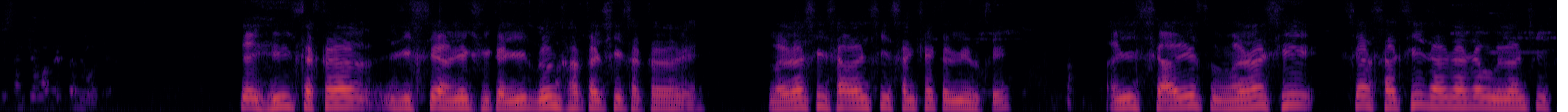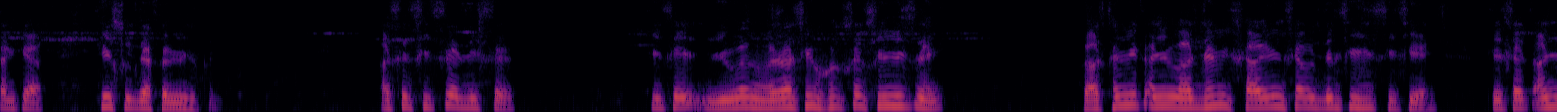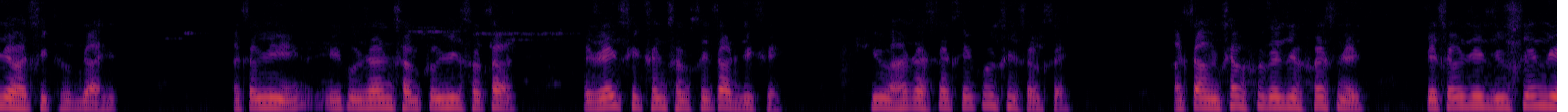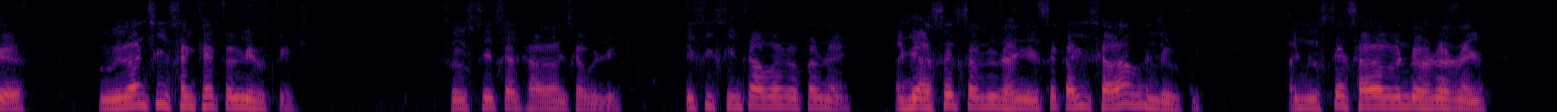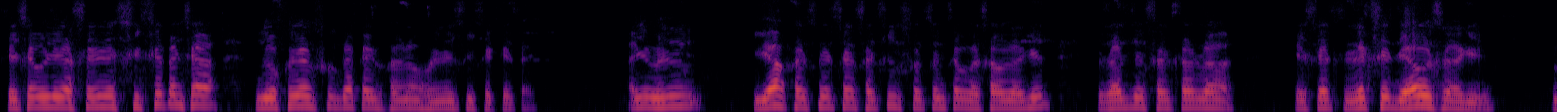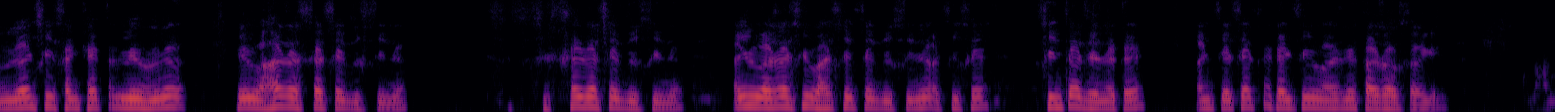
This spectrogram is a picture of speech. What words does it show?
मुलांची संख्या मात्र कमी होते. नाही ही तक्रार दिसते अनेक ठिकाणी दोन प्रकारची तक्रार आहे. मराठी शाळांची संख्या कमी होते आणि शाळेत मराठीच्या साठी जाणाऱ्या मुलांची संख्या ही सुद्धा कमी होते. असं चित्र दिसतं तिथे जीवन मराठी फक्त सीमित नाही प्राथमिक आणि माध्यमिक शाळेंच्या बद्दलची ही स्थिती आहे त्याच्यात अन्य भाषिक सुद्धा आहेत. आता मी एक उदाहरण सांगतो. मी स्वतः रयत शिक्षण संस्थेचा अध्यक्ष आहे. ही महाराष्ट्रातली एक मोठी संस्था आहे आता आमच्या पुढे जे प्रश्न आहेत त्याच्यामध्ये दिवसेंदिवस मुलांची संख्या कमी होते. संस्थेच्या शाळांच्यामध्ये याची चिंता आम्हाला लोकांना आहे. आणि हे असंच चालू झाली. तर काही शाळा बंद होती. आणि नुसत्या शाळा बंद होणार नाही. त्याच्यामध्ये असलेल्या शिक्षकांच्या नोकऱ्यावरसुद्धा काही परिणाम होण्याची शक्यता आहे. आणि म्हणून या प्रश्नाच्यासाठी स्वतंत्र बसावं लागेल. राज्य सरकारला याच्यात लक्ष द्यावंच लागेल. मुलांची संख्या कमी होणं हे महाराष्ट्राच्या दृष्टीनं शिक्षणाच्या दृष्टीनं आणि मराठी भाषेच्या दृष्टीने अतिशय चिंताजनक आहे आणि त्याच्यातनं काहीतरी मार्ग काढावाच लागेल.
